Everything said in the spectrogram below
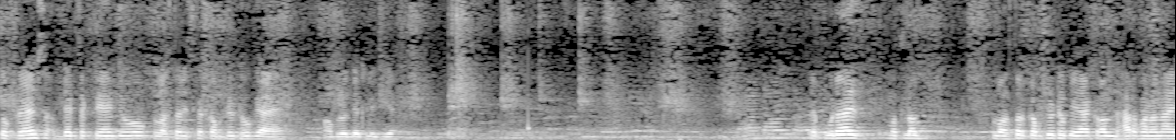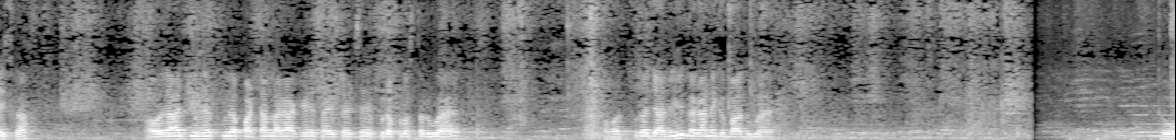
तो फ्रेंड्स आप देख सकते हैं जो प्लास्टर इसका कंप्लीट हो गया है। आप लोग देख लीजिए। ये पूरा मतलब प्लास्टर कंप्लीट हो गया कल धार बनाना है इसका। और आज जो है पूरा पट्टा लगा के साइड साइड से पूरा प्लास्टर हुआ है। और पूरा जाली लगाने के बाद हुआ है। तो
